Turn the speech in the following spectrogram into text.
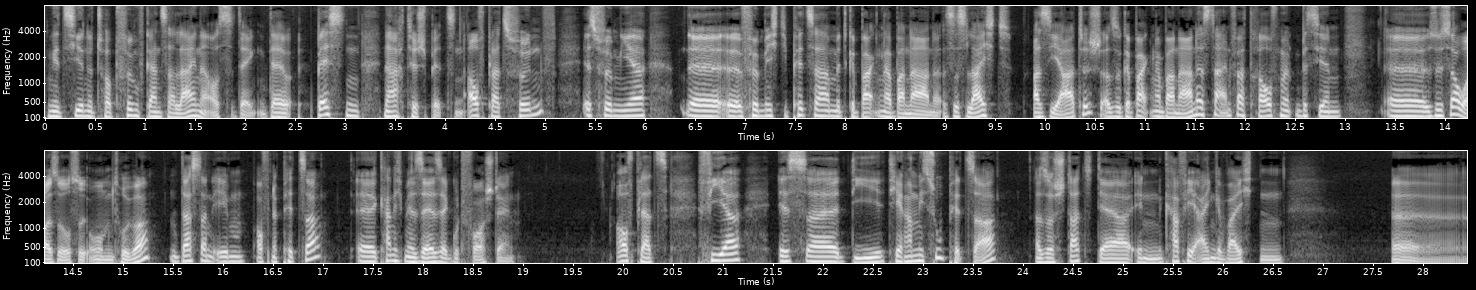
mir jetzt hier eine Top 5 ganz alleine auszudenken. Der besten Nachtischpizzen. Auf Platz 5 ist für mir, äh, für mich die Pizza mit gebackener Banane. Es ist leicht asiatisch, also gebackene Banane ist da einfach drauf mit ein bisschen äh, Süß-Sauersoße oben drüber. Und das dann eben auf eine Pizza. Äh, kann ich mir sehr, sehr gut vorstellen. Auf Platz 4 ist äh, die Tiramisu-Pizza. Also statt der in Kaffee eingeweichten, äh,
